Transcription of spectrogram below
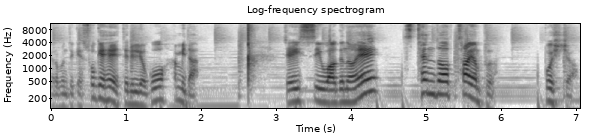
여러분들께 소개해 드리려고 합니다. 제이씨 와그너의 스탠드업 트라이엄프 보시죠.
